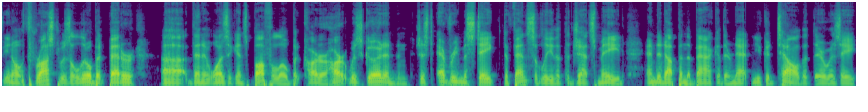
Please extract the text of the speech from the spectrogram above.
you know, thrust was a little bit better uh, than it was against Buffalo. But Carter Hart was good, and just every mistake defensively that the Jets made ended up in the back of their net. And you could tell that there was a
